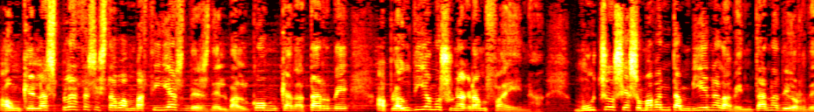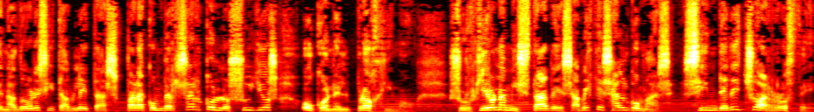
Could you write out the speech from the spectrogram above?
Aunque las plazas estaban vacías, desde el balcón cada tarde aplaudíamos una gran faena. Muchos se asomaban también a la ventana de ordenadores y tabletas para conversar con los suyos o con el prójimo. Surgieron amistades, a veces algo más, sin derecho a roce.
